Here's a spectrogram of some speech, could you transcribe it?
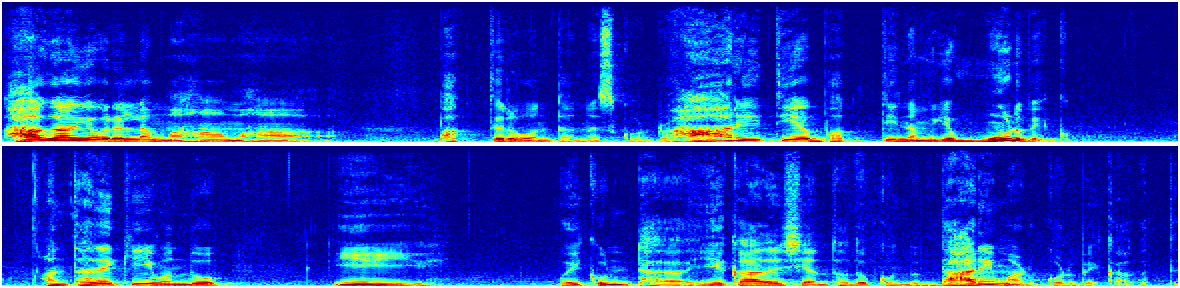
ಹಾಗಾಗಿ ಅವರೆಲ್ಲ ಮಹಾ ಮಹಾ ಭಕ್ತರು ಅಂತ ಅನ್ನಿಸ್ಕೊಂಡ್ರು. ಆ ರೀತಿಯ ಭಕ್ತಿ ನಮಗೆ ಮೂಡಬೇಕು. ಅಂಥದಕ್ಕೆ ಈ ಒಂದು ಈ ವೈಕುಂಠ ಏಕಾದಶಿ ಅಂಥದಕ್ಕೊಂದು ದಾರಿ ಮಾಡಿಕೊಡ್ಬೇಕಾಗುತ್ತೆ,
